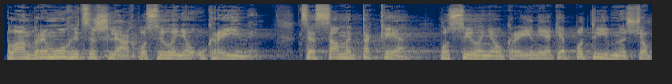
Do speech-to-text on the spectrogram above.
План перемоги це шлях посилення України. Це саме таке посилення України, яке потрібно, щоб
